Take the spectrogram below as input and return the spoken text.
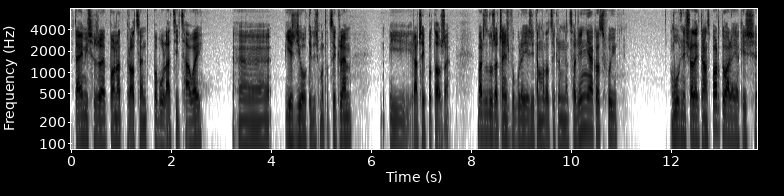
wydaje mi się, że ponad procent populacji całej yy, jeździło kiedyś motocyklem i raczej po torze. Bardzo duża część w ogóle jeździ tam motocyklem na co dzień jako swój główny środek transportu, ale jakieś e,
